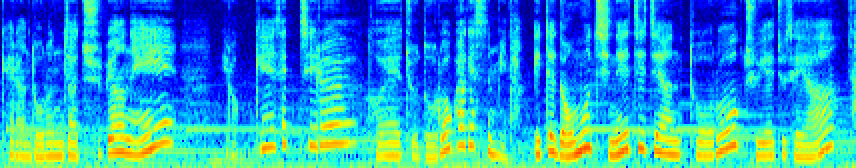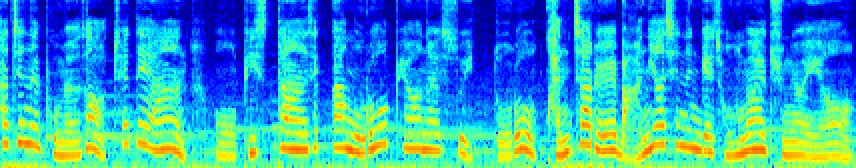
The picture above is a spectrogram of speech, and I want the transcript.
계란 노른자 주변에 이렇게 색칠을 더해주도록 하겠습니다. 이때 너무 진해지지 않도록 주의해주세요. 사진을 보면서 최대한 어, 비슷한 색감으로 표현할 수 있도록 관찰을 많이 하시는 게 정말 중요해요.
